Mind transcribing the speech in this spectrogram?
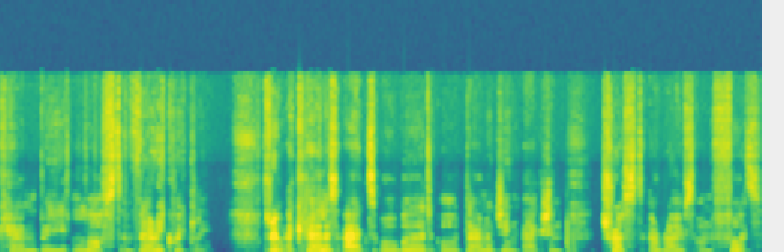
can be lost very quickly through a careless act or word or damaging action. Trust arrives on foot,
